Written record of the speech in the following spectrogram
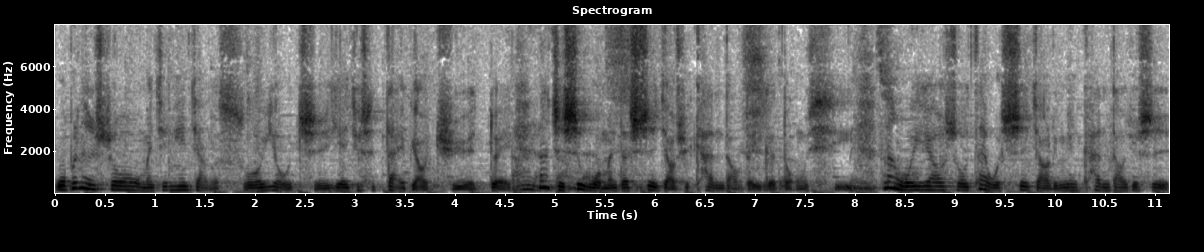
我不能说我们今天讲的所有职业就是代表绝对，那只是我们的视角去看到的一个东西。那我也要说，在我视角里面看到，就是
